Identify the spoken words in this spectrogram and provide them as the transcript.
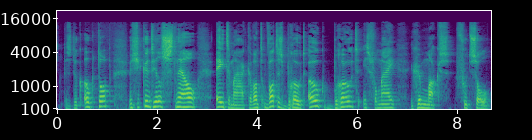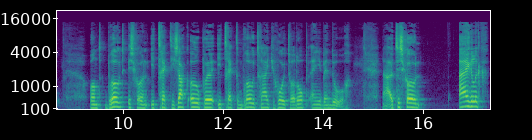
Dat is natuurlijk ook top. Dus je kunt heel snel eten maken. Want wat is brood ook? Brood is voor mij gemaksvoedsel. Want brood is gewoon, je trekt die zak open, je trekt een brood eruit, je gooit wat op en je bent door. Nou, het is gewoon eigenlijk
